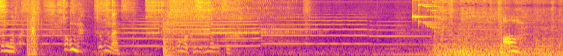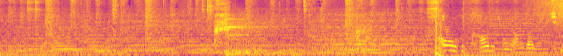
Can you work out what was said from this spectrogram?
썼나 봐. 조금만, 조금만, 조금만 좀 해볼게. 어우, 그 다음에 손이 안 가네. 지금.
